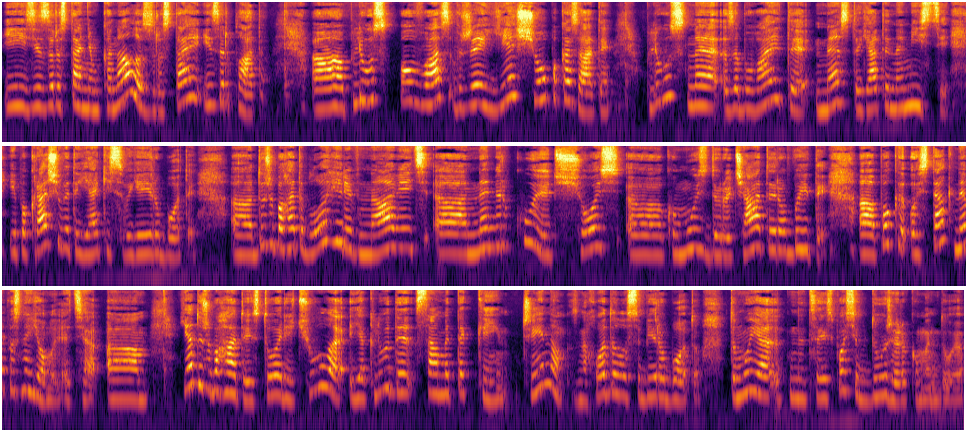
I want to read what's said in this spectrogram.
І зі зростанням каналу зростає і зарплата. Плюс у вас вже є що показати. Плюс не забувайте не стояти на місці і покращувати якість своєї роботи. Дуже багато блогерів навіть не міркують щось. Комусь доручати робити, поки ось так не познайомляться. Я дуже багато історій чула, як люди саме таким чином знаходили собі роботу. Тому я цей спосіб дуже рекомендую.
